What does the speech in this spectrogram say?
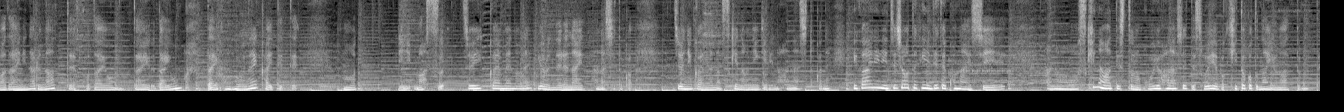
話題になるなってこう台本台台本？台本をね書いてて思います。11回目のね夜寝れない話とか12回目の好きなおにぎりの話とかね意外に日常的に出てこないしあのー、好きなアーティストのこういう話ってそういえば聞いたことないよなって思って。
